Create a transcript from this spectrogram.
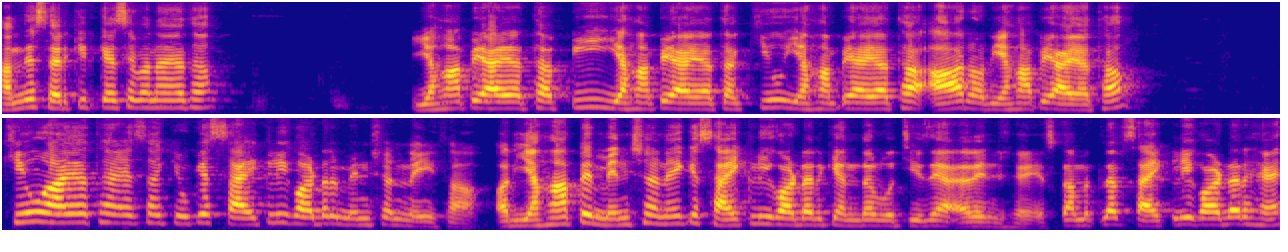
हमने सर्किट कैसे बनाया था? यहाँ पे आया था P, यहाँ पे आया था Q, यहाँ पे आया था R और यहाँ पे आया था क्यों आया था ऐसा क्योंकि साइक्लिक ऑर्डर मेंशन नहीं था। और यहाँ पे मेंशन है कि साइक्लिक ऑर्डर के अंदर वो चीज़ें अरेंज है। इसका मतलब साइक्लिक ऑर्डर है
